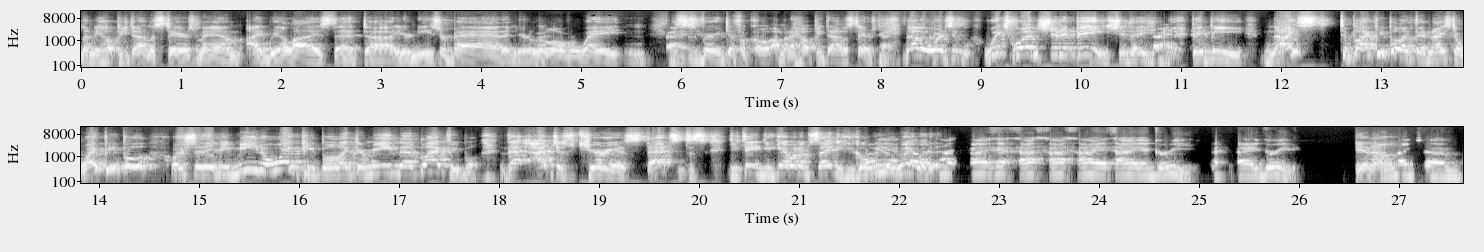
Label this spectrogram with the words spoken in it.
Let me help you down the stairs, ma'am. I realize that uh, your knees are bad and you're a little overweight, and this is very difficult. I'm going to help you down the stairs. Right. In other words, which one should it be? Should they Right. they be nice to black people like they're nice to white people, or should they be mean to white people like they're mean to black people? That I'm just curious. That's just, do you think do you get what I'm saying? You can go Oh, either yeah, way no, with it. I, I, I, I, I, I agree. I, I agree. You know? Like um,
